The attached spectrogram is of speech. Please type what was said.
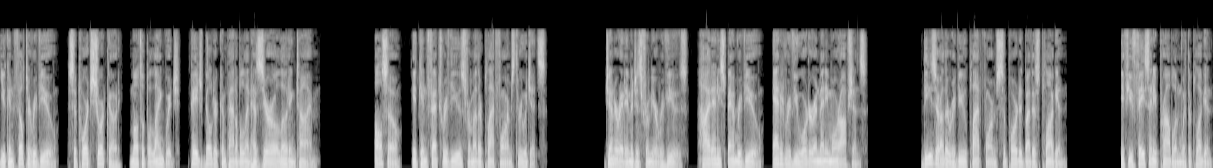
you can filter review, support shortcode, multiple language, page builder compatible and has zero loading time. Also, it can fetch reviews from other platforms through widgets. Generate images from your reviews, hide any spam review, edit review order and many more options. These are other review platforms supported by this plugin. If you face any problem with the plugin,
